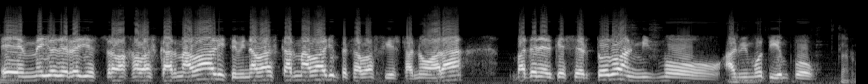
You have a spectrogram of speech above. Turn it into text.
en medio de Reyes trabajabas carnaval y terminabas carnaval y empezabas fiesta. No, ahora va a tener que ser todo al mismo, al mismo tiempo. Claro.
